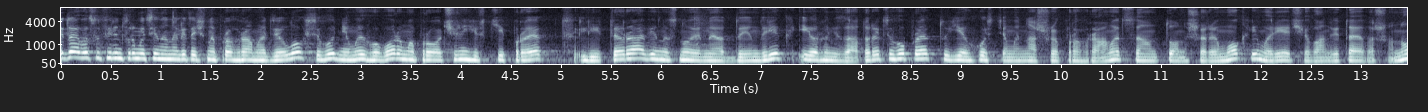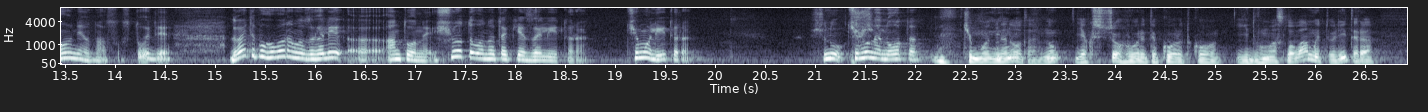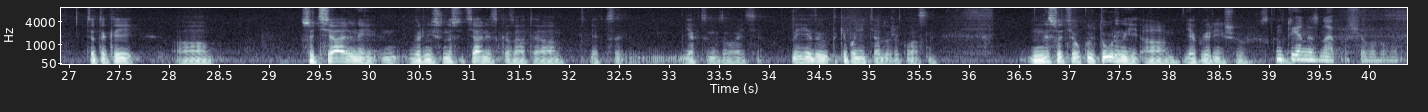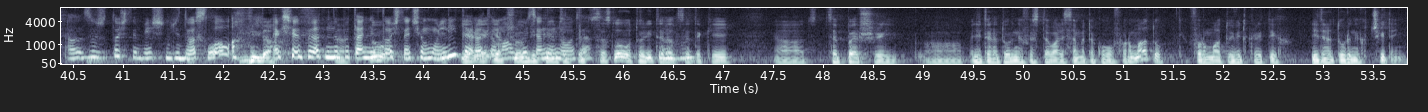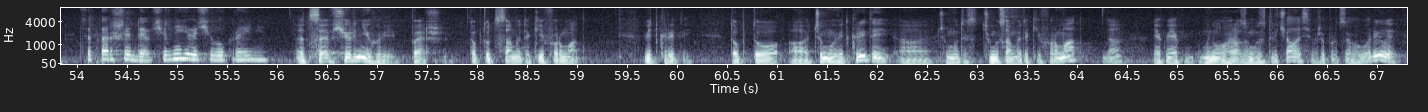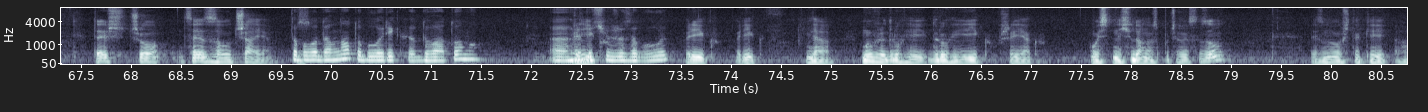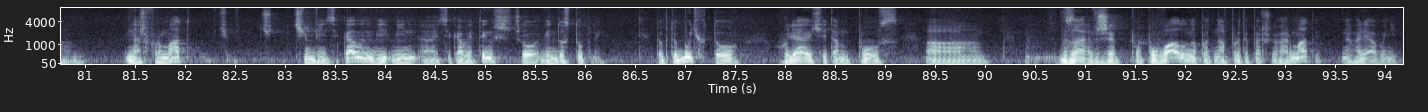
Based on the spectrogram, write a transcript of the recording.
Вітаю вас в ефірі інформаційно-аналітична програма Діалог. Сьогодні ми говоримо про чернігівський проект Літера. Він існує не один рік, і організатори цього проекту є гостями нашої програми. Це Антон Шеремок і Марія Чеван. Вітаю вас, шановні, у нас у студії. Давайте поговоримо взагалі, е, Антоне, що то воно таке за літера? Чому літера? Що, ну, Чому не нота? Чому не нота? Ну, якщо говорити коротко і двома словами, то літера це такий а, соціальний, верніше не соціальний сказати, а як це, як це називається? Є таке поняття дуже класне. Не соціокультурний, а як вірніше Ну, то я не знаю, про що ви говорите. Але це ж точно більше, ніж два слова. Да. Якщо відповідати на Да. питання Ну, точно, чому літера, я- то, якщо мабуть, це не нота. Це слово, то літера це такий, це перший літературний фестиваль саме такого формату, формату відкритих літературних читань. Це перший де в Чернігові чи в Україні? Це в Чернігові перше. Тобто це саме такий формат відкритий. Тобто, чому відкритий, чому, ти- чому саме такий формат? Да? Як, як минулого разу ми зустрічалися, вже про це говорили. Те, що це залучає То було давно, то було рік-два тому. Е, Глядачі вже забули. рік, рік. Да. Ми вже другий, другий рік, вже як ось нещодавно розпочали сезон. І знову ж таки, наш формат, чим він цікавий, він, він цікавий тим, що він доступний. Тобто будь-хто, гуляючи там повз зараз вже по повалу навпроти першої гармати на галявині,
